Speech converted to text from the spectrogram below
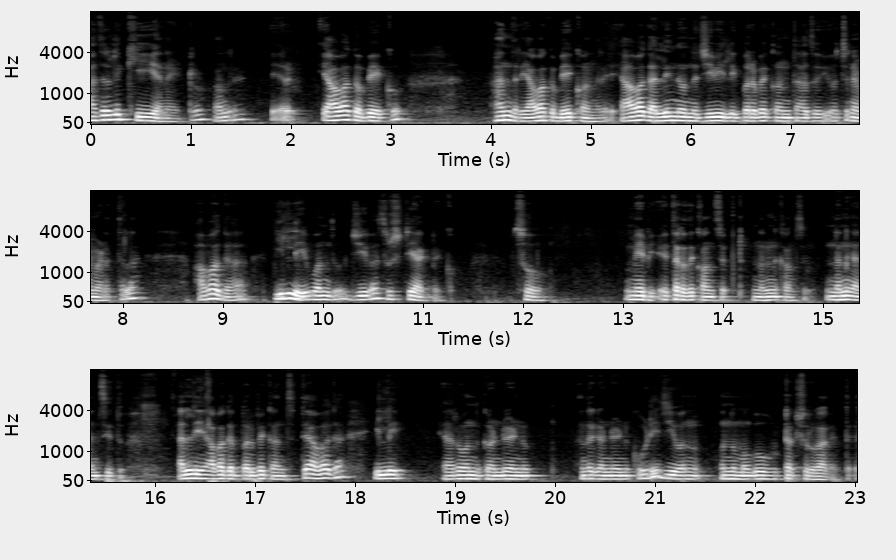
ಅದರಲ್ಲಿ ಕೀಯನ್ನು ಇಟ್ಟರು ಅಂದರೆ ಯಾವಾಗ ಬೇಕು, ಅಂದರೆ ಯಾವಾಗ ಬೇಕು ಅಂದರೆ, ಯಾವಾಗ ಅಲ್ಲಿಂದ ಒಂದು ಜೀವಿ ಇಲ್ಲಿಗೆ ಬರಬೇಕು ಅಂತ ಅದು ಯೋಚನೆ ಮಾಡುತ್ತಲ್ಲ ಆವಾಗ ಇಲ್ಲಿ ಒಂದು ಜೀವ ಸೃಷ್ಟಿಯಾಗಬೇಕು ಸೊ ಮೇ ಬಿ ಈ ಥರದ ಕಾನ್ಸೆಪ್ಟ್ ನನ್ನ ಕಾನ್ಸೆಪ್ಟ್ ನನಗೆ ಅನಿಸಿದ್ದು. ಅಲ್ಲಿ ಆವಾಗ ಅದು ಬರಬೇಕು ಅನಿಸುತ್ತೆ ಆವಾಗ ಇಲ್ಲಿ ಯಾರೋ ಒಂದು ಗಂಡು ಹೆಣ್ಣು, ಅಂದರೆ ಗಂಡು ಹೆಣ್ಣು ಕೂಡಿ ಜೀವನ ಒಂದು ಮಗು ಹುಟ್ಟಕ್ಕೆ ಶುರುವಾಗುತ್ತೆ.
